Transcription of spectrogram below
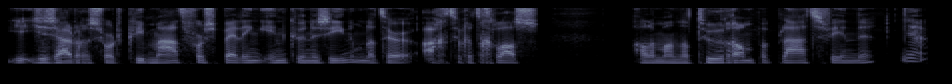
Je, je zou er een soort klimaatvoorspelling in kunnen zien, omdat er achter het glas allemaal natuurrampen plaatsvinden. ja.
